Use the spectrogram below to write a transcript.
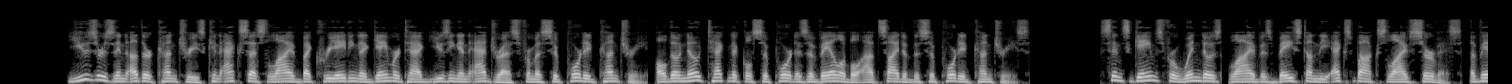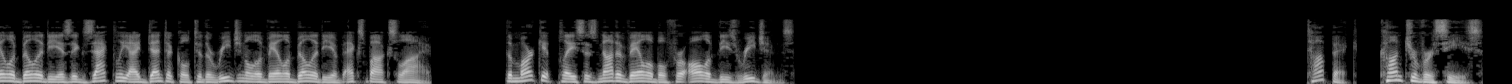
Users in other countries can access Live by creating a gamertag using an address from a supported country, although no technical support is available outside of the supported countries. Since Games for Windows Live is based on the Xbox Live service, availability is exactly identical to the regional availability of Xbox Live. The marketplace is not available for all of these regions. Controversies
